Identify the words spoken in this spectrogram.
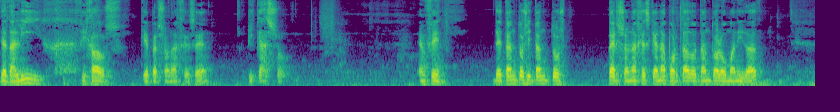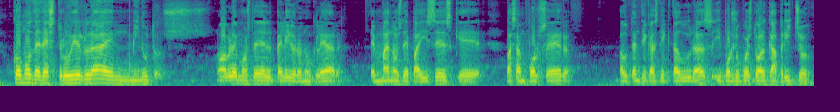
de Dalí. Fijaos qué personajes, ¿eh? Picasso. En fin, de tantos y tantos personajes que han aportado tanto a la humanidad, como de destruirla en minutos. No hablemos del peligro nuclear en manos de países que pasan por ser auténticas dictaduras y por supuesto al capricho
